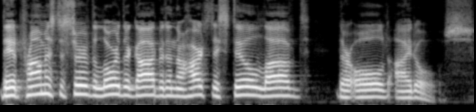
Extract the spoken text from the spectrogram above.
They had promised to serve the Lord their God, but in their hearts they still loved their old idols.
